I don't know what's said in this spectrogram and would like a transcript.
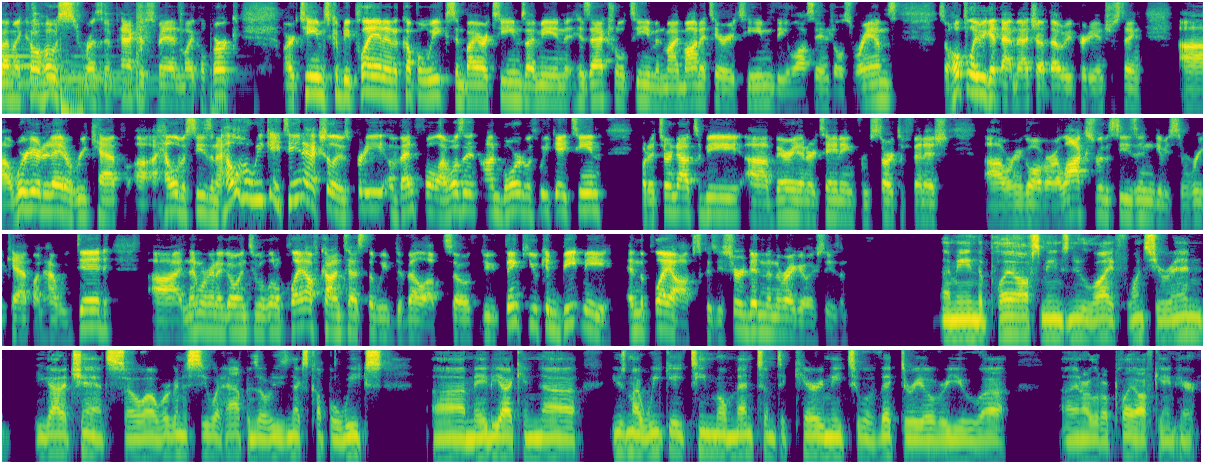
by my co host, resident Packers fan, Michael Burke. Our teams could be playing in a couple weeks, and by our teams, I mean his actual team and my monetary team, the Los Angeles Rams. So hopefully we get that matchup. That would be pretty interesting. Uh, we're here today to recap uh, a hell of a season, a hell of a week 18, actually. It was pretty eventful. I wasn't on board with week 18, but it turned out to be uh, very entertaining from start to finish. Uh, we're going to go over our locks for the season, give you some recap on how we did, uh, and then we're going to go into a little playoff contest that we've developed. So, do you think you can beat me in the playoffs? Because you sure didn't in the regular season. I mean, the playoffs means new life. Once you're in, you got a chance. So uh, we're going to see what happens over these next couple of weeks. Uh, maybe I can uh, use my Week 18 momentum to carry me to a victory over you uh, uh, in our little playoff game here.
